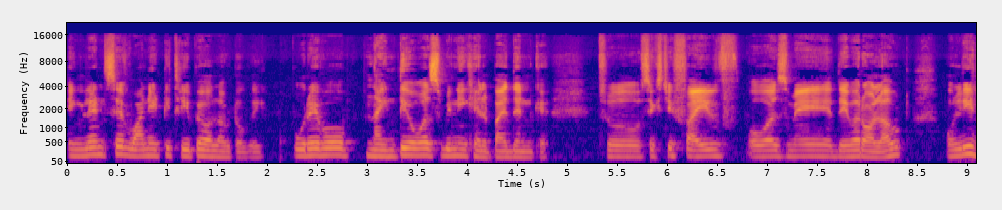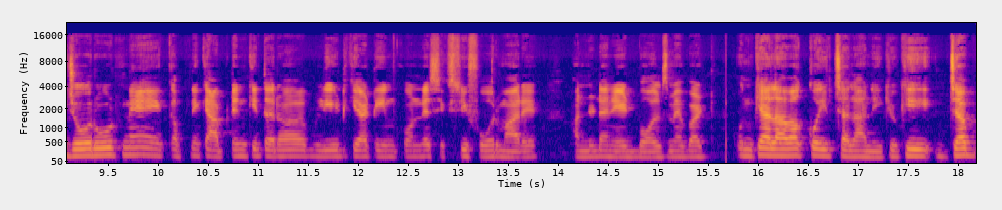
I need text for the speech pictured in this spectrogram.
England सिर्फ़ 183 पे ऑल आउट हो गई। पूरे वो 90 ओवर्स भी नहीं खेल पाए दिन के। सो सिक्सटी फाइव ओवर्स में they were all out only Joe Root ने एक अपने कैप्टन की तरह लीड किया टीम को। उनने सिक्सटी फोर मारे हंड्रेड एंड एट बॉल्स में बट उनके अलावा कोई चला नहीं, क्योंकि जब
